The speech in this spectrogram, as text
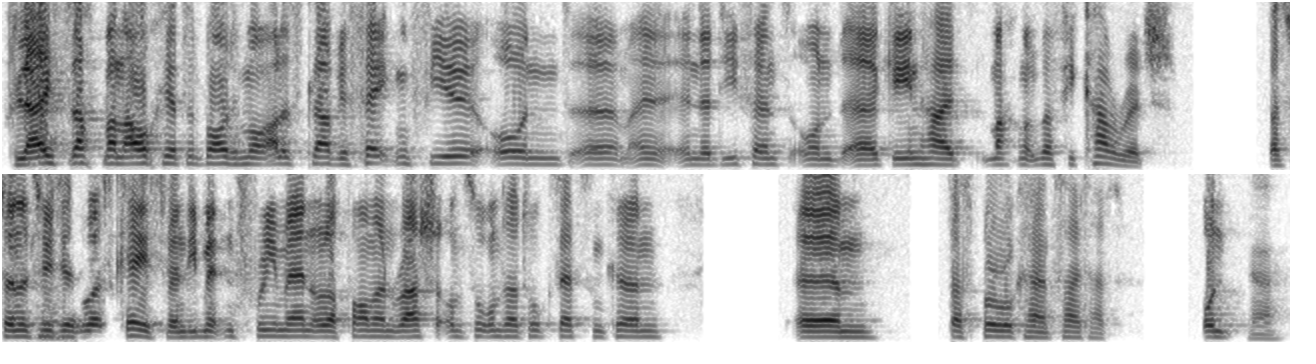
Vielleicht sagt man auch jetzt in Baltimore, alles klar, wir faken viel und äh, in der Defense und äh, gehen halt, machen über viel Coverage. Das wäre natürlich der Worst Case, wenn die mit einem Freeman oder Foreman Rush und so unter Druck setzen können, ähm, dass Burrow keine Zeit hat. Und ja.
